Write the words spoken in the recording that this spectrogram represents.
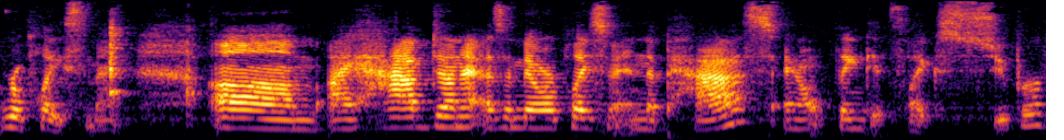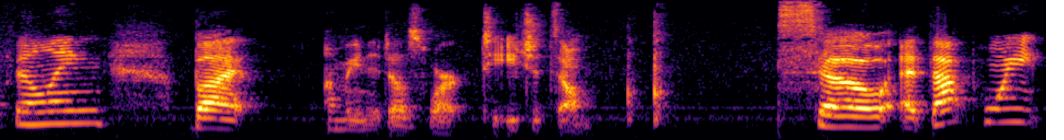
replacement. Um, I have done it as a meal replacement in the past. I don't think it's like super filling, but I mean, it does work to each its own. So at that point,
